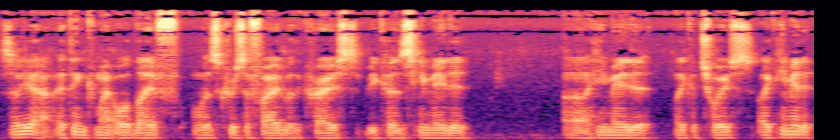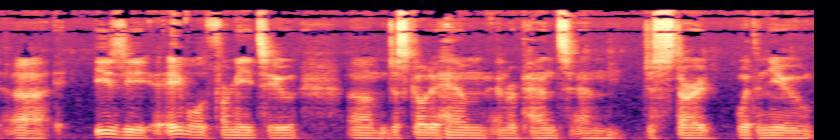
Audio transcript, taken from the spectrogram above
so, yeah, I think my old life was crucified with Christ because He made it. Uh, he made it like a choice. Like He made it uh, easy, able for me to um, just go to Him and repent and just start with a new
